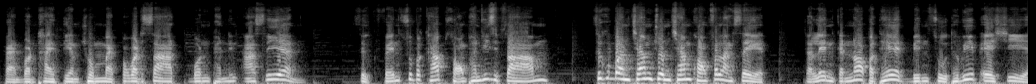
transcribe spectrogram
แฟนบอลไทยเตรียมชมแมตช์ประวัติศาสตร์บนแผ่นดินอาเซียนศึกเฟนซูเปอร์คัพ 2023ศึกฟุตบอลแชมป์ชนแชมป์ของฝรั่งเศส จะเล่นกันนอกประเทศบินสู่ทวีปเอเชีย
